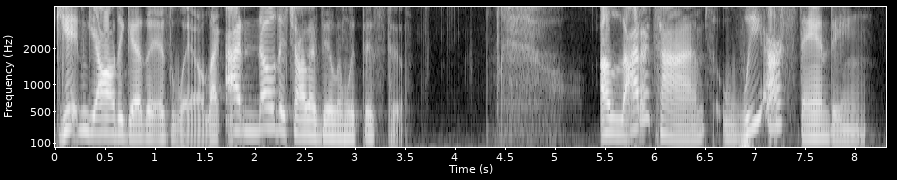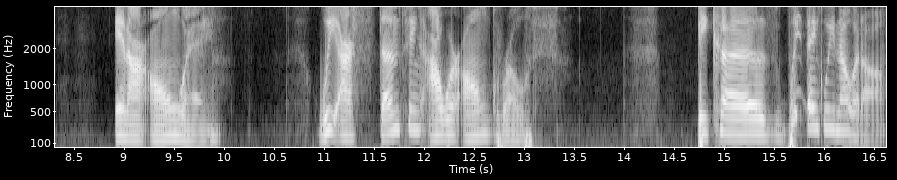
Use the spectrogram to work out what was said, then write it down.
getting y'all together as well. Like I know that y'all are dealing with this too. A lot of times we are standing in our own way. We are stunting our own growth because we think we know it all.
